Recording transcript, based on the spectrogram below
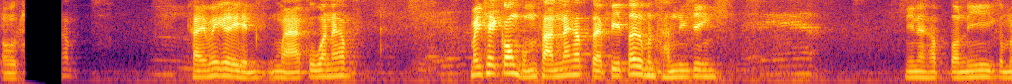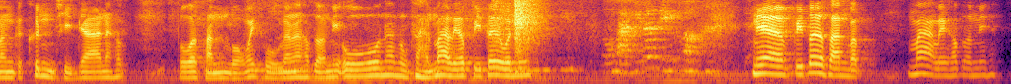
โอเคครับ ใครไม่เคยเห็นหมากวนนะครับ ไม่ใช่กล้องผมสันนะครับ แต่ปีเตอร์มันสันจริง ๆ นี่นะครับ ตอนนี้กำลังจะขึ้นฉีดยานะครับ ตัวสันบอกไม่ถูกแล้วนะครับ ตอนนี้โอ้น่าสงสารมากเลยครับปีเตอร์วันนี้สงสารพี่เตอร์จริงหรือเปล่าเนี่ยปีเตอร์สันแบบมากเลยครับตอนนี้ส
